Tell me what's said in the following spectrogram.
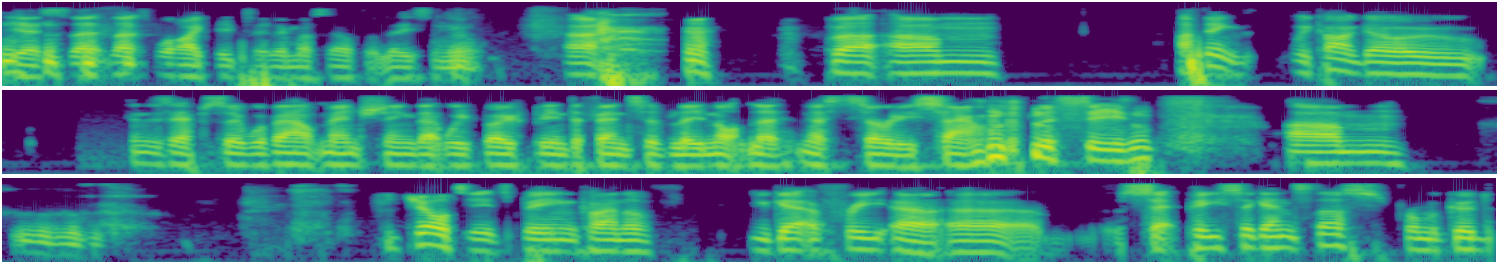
yes, that, that's what I keep telling myself at least. Uh, but um, I think we can't go in this episode without mentioning that we've both been defensively not le- necessarily sound this season. Um, for Chelsea, it's been kind of you get a free uh, uh, set piece against us from a good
